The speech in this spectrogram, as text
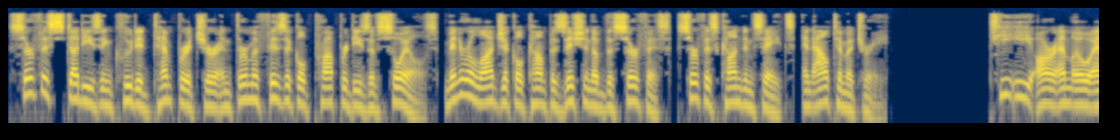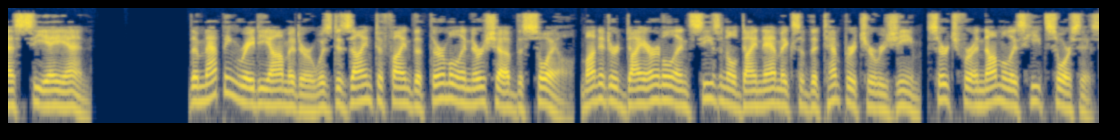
Surface studies included temperature and thermophysical properties of soils, mineralogical composition of the surface, surface condensates, and altimetry. TERMOSCAN the mapping radiometer was designed to find the thermal inertia of the soil, monitor diurnal and seasonal dynamics of the temperature regime, search for anomalous heat sources,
